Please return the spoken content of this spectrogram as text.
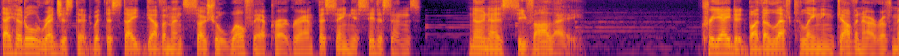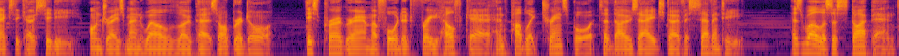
they had all registered with the state government's social welfare program for senior citizens, known as SIVALE. Created by the left leaning governor of Mexico City, Andres Manuel Lopez Obrador, this program afforded free healthcare and public transport to those aged over 70, as well as a stipend,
